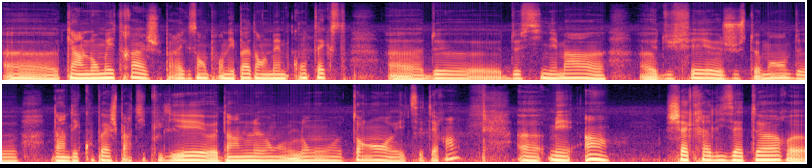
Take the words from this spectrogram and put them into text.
qu'un long métrage. Par exemple, on n'est pas dans le même contexte de, de cinéma euh, euh, du fait euh, justement d'un découpage particulier, euh, d'un long, temps, euh, etc. Euh, mais un, chaque réalisateur euh,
